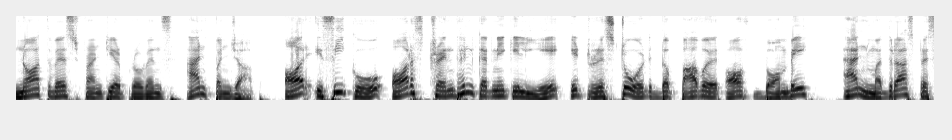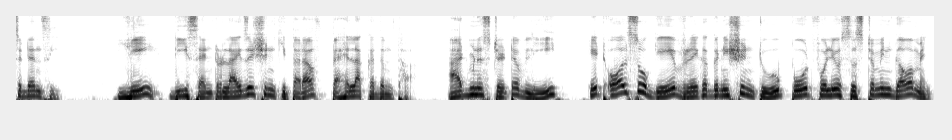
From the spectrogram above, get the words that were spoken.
North West Frontier Province and Punjab और इसी को और स्ट्रेंथन करने के लिए it restored the power of Bombay and Madras presidency ये डिसेंट्रलाइजेशन की तरफ़ पहला कदम था। Administratively it also gave recognition to portfolio system in government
